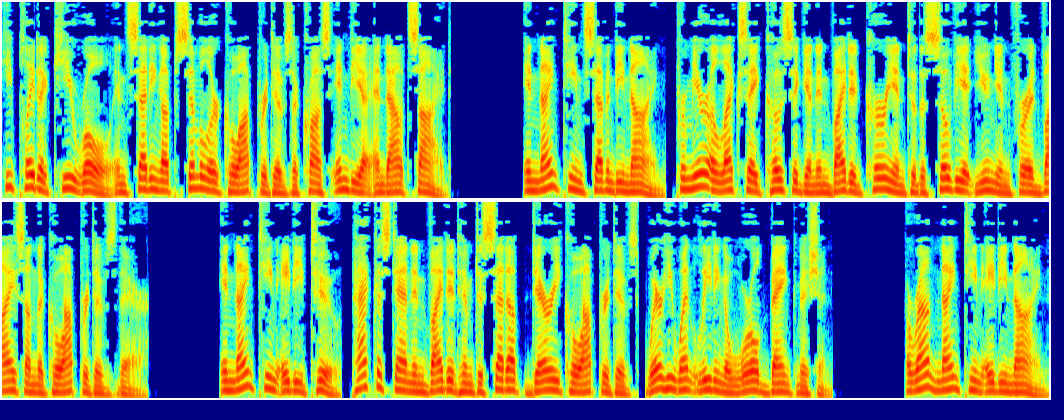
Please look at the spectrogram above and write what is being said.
He played a key role in setting up similar cooperatives across India and outside. In 1979, Premier Alexei Kosygin invited Kurian to the Soviet Union for advice on the cooperatives there. In 1982, Pakistan invited him to set up dairy cooperatives, where he went leading a World Bank mission. Around 1989,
